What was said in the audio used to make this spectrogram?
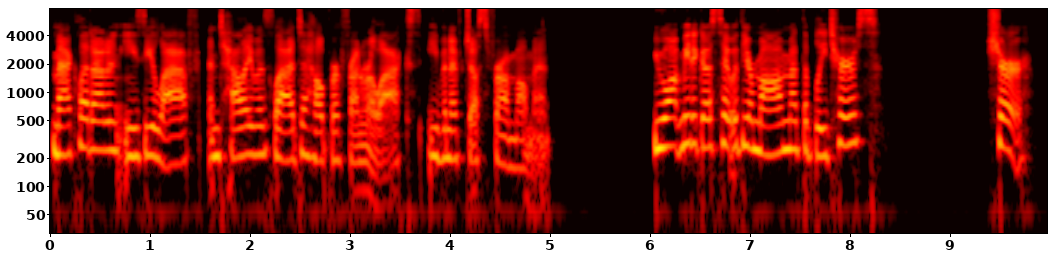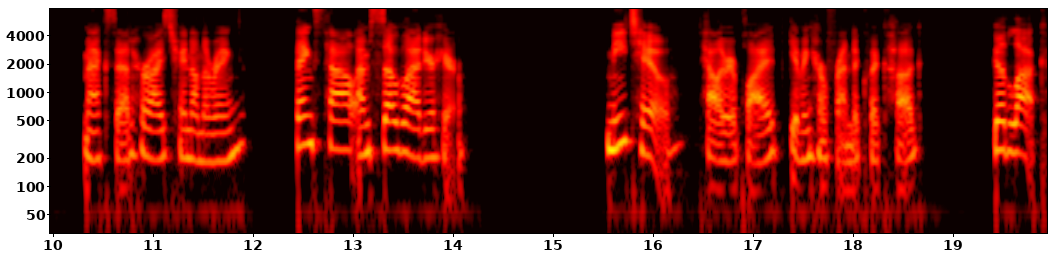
Mac let out an easy laugh, and Tally was glad to help her friend relax, even if just for a moment. You want me to go sit with your mom at the bleachers? Sure, Mac said, her eyes trained on the ring. Thanks, Tal. I'm so glad you're here. Me too, Tally replied, giving her friend a quick hug. Good luck.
